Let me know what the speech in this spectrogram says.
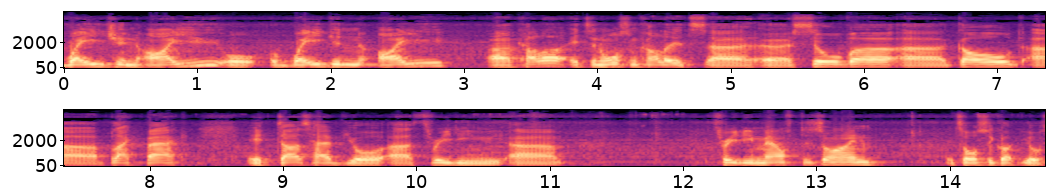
Wagan Ayu or Wagan Ayu. Uh, color. It's an awesome color. It's silver, gold, black back. It does have your 3D 3D mouth design. It's also got your,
